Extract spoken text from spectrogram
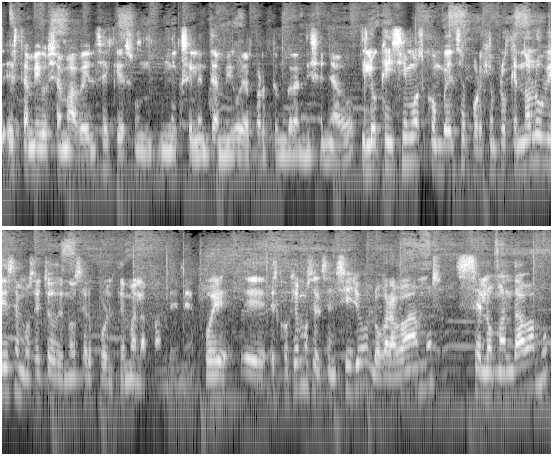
Este amigo se llama Belce, que es un, un, excelente amigo y aparte un gran diseñador. Y lo que hicimos con Belce, por ejemplo, que no lo hubiésemos hecho de no ser por el tema de la pandemia, fue eh, el sencillo, lo grabábamos, se lo mandábamos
